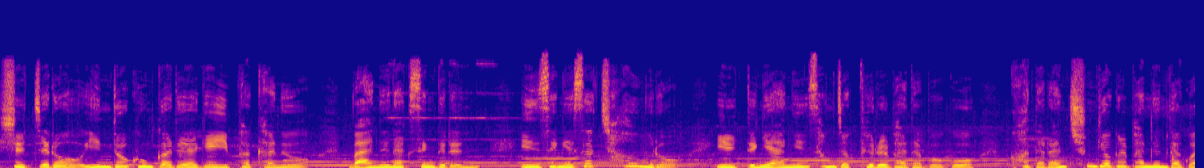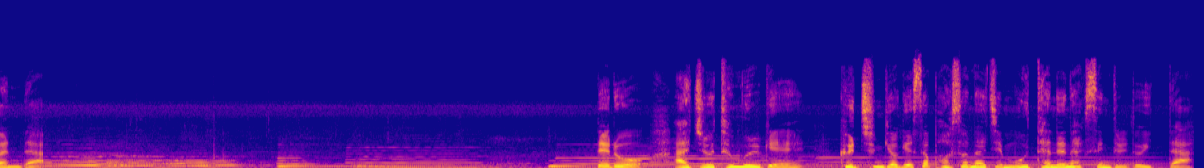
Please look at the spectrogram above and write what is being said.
실제로 인도 공과대학에 입학한 후 많은 학생들은 인생에서 처음으로 1등이 아닌 성적표를 받아보고 커다란 충격을 받는다고 한다. 때로 아주 드물게 그 충격에서 벗어나지 못하는 학생들도 있다.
